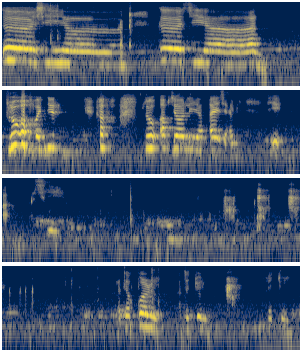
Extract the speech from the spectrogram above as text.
Kesian, kesian. Blow up anjir. Blow up si Oli ya. Eh, si Oli. Si, ah, si. Ada kol, ada cul, ada cul.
